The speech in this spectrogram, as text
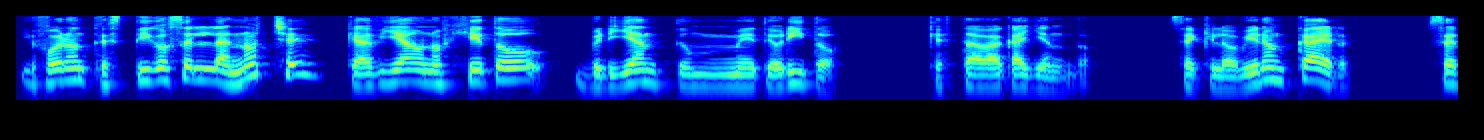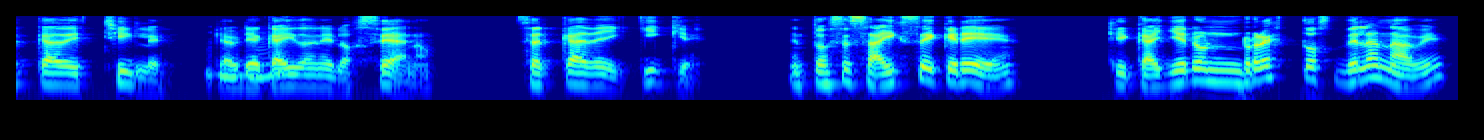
y fueron testigos en la noche que había un objeto brillante, un meteorito, que estaba cayendo. O sea, que lo vieron caer cerca de Chile, que habría caído en el océano, cerca de Iquique. Entonces ahí se cree que cayeron restos de la nave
